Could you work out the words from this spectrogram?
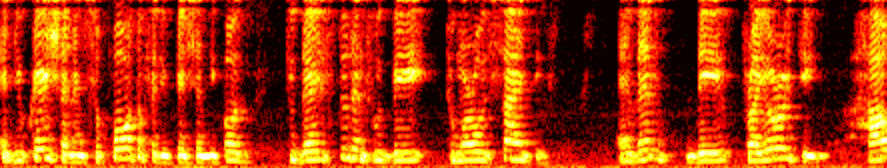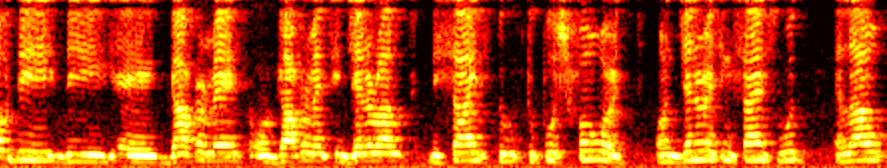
education and support of education because today's students would be tomorrow's scientists. And then the priority, how the, the uh, government or governments in general decides to, to push forward on generating science would allow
